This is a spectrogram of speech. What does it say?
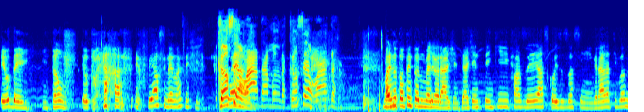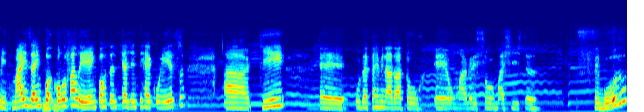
eu dei. Então, eu tô errado. Eu fui ao cinema assistir. Cancelada, Amanda, cancelada. Mas Olha- eu tô tentando melhorar, gente. A gente tem que fazer as coisas assim, gradativamente. Mas é Uhum. como eu falei, é importante que a gente reconheça ah, que é, o determinado ator é um agressor machista ceboso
